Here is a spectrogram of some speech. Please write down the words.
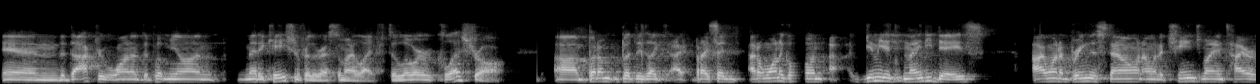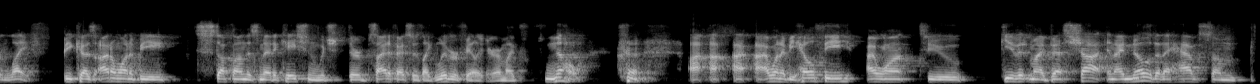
And the doctor wanted to put me on medication for the rest of my life to lower cholesterol. Um, but I'm, but there's like, I, but I said, I don't want to go on, uh, give me 90 days. I want to bring this down. I want to change my entire life because I don't want to be stuck on this medication, which their side effects is like liver failure. I'm like, no, I, I, I want to be healthy. I want to give it my best shot. And I know that I have some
